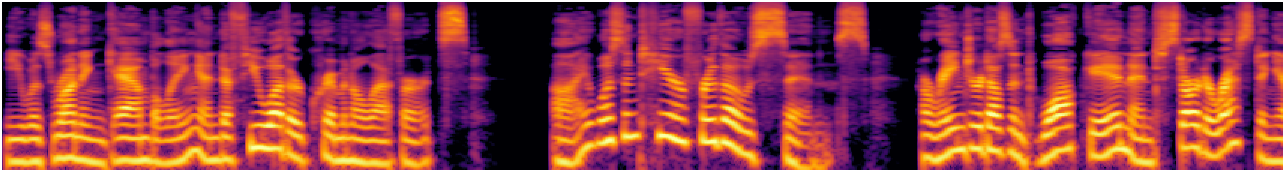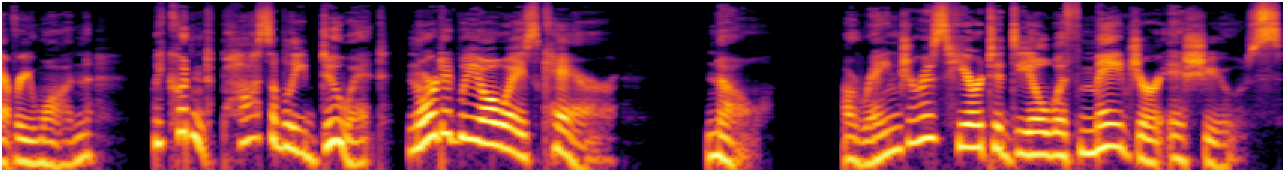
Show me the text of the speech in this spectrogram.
He was running gambling and a few other criminal efforts. I wasn't here for those sins. A ranger doesn't walk in and start arresting everyone. We couldn't possibly do it, nor did we always care. No, a ranger is here to deal with major issues.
